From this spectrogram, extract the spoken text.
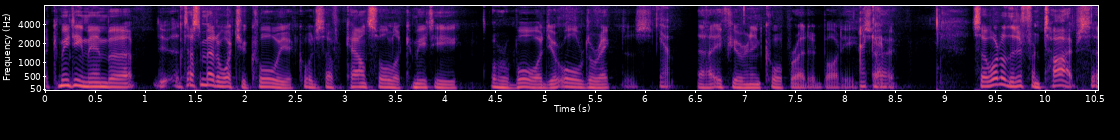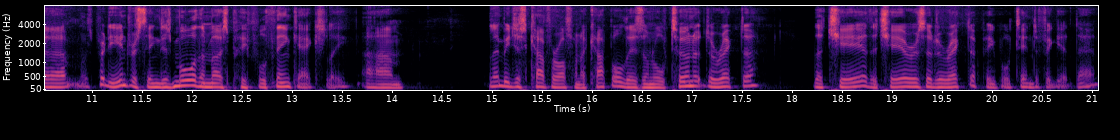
a committee member, it doesn't matter what you call you, call yourself a council, a committee, or a board, you're all directors. Yep. Uh, if you're an incorporated body. Okay. So, so what are the different types? Uh, it's pretty interesting. There's more than most people think, actually. Um, let me just cover off on a couple. There's an alternate director, the chair. The chair is a director. People tend to forget that.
